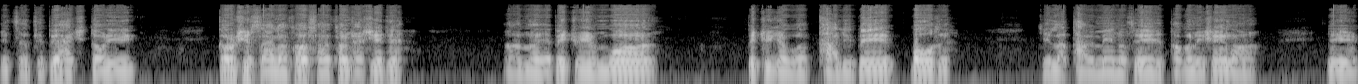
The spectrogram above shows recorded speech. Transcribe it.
Để từ từ biết hai chỉ đâu đi. Câu chuyện sai là thôi sai thôi trả sai. 啊那也别出 pechuya mua pechuya wa tali be bose, jela tali meno se ta konexen lo nii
